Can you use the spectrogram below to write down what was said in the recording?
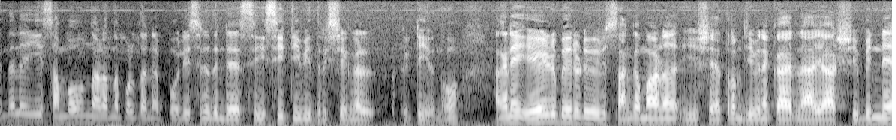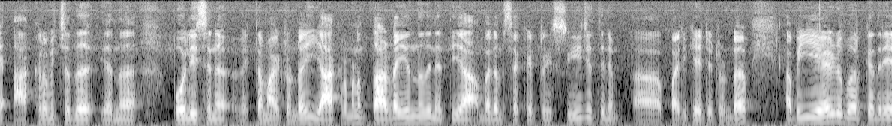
ഇന്നലെ ഈ സംഭവം നടന്നപ്പോൾ തന്നെ പോലീസിന് ഇതിന്റെ സി സി ടി വി ദൃശ്യങ്ങൾ കിട്ടിയിരുന്നു. അങ്ങനെ ഏഴ് പേരുടെ ഒരു സംഘമാണ് ഈ ക്ഷേത്രം ജീവനക്കാരനായ ഷിബിനെ ആക്രമിച്ചത് എന്ന് പോലീസിന് വ്യക്തമായിട്ടുണ്ട്. ഈ ആക്രമണം തടയുന്നതിനെത്തിയ അമ്പലം സെക്രട്ടറി ശ്രീജിത്തിനും പരിക്കേറ്റിട്ടുണ്ട്. അപ്പോൾ ഈ ഏഴു പേർക്കെതിരെ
